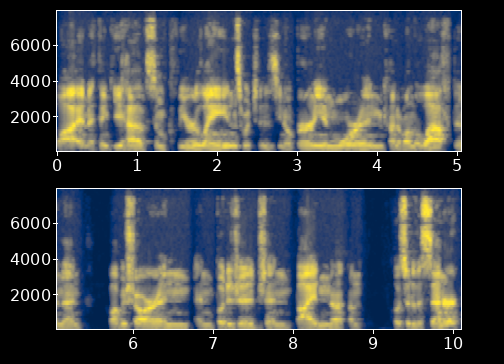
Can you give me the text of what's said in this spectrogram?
lie. And I think you have some clear lanes, which is, you know, Bernie and Warren kind of on the left, and then Klobuchar and, and Buttigieg and Biden on, closer to the center.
